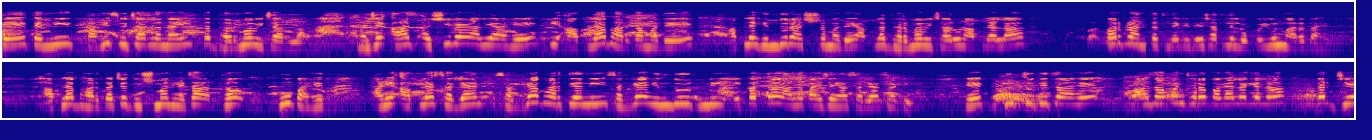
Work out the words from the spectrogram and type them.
ते त्यांनी काहीच विचारलं नाही तर धर्म विचारला. म्हणजे आज अशी वेळ आली आहे की आपल्या भारतामध्ये आपल्या हिंदू राष्ट्रामध्ये आपला धर्म विचारून आपल्याला परप्रांतातले विदेशातले लोक येऊन मारत आहेत. आपल्या भारताचे दुश्मन ह्याचा अर्थ खूप आहेत. आणि आपल्या सगळ्या सगळ्या भारतीयांनी सगळ्या हिंदूंनी एकत्र आलं पाहिजे ह्या सगळ्यासाठी. हे खूप चुकीचं आहे. आज आपण खरं बघायला गेलं तर जे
